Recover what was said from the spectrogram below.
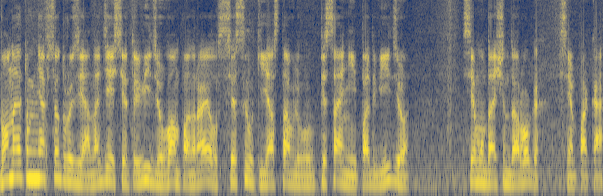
Ну а на этом у меня все, друзья. Надеюсь, это видео вам понравилось. Все ссылки я оставлю в описании под видео. Всем удачи на дорогах, всем пока.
